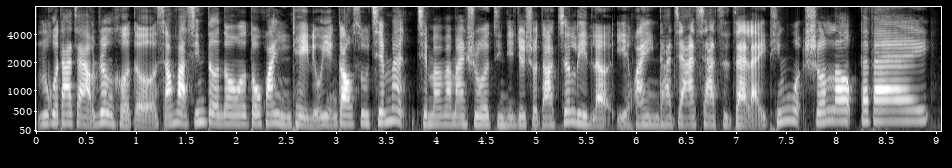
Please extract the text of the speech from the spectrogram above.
如果大家有任何的想法心得呢，都欢迎可以留言告诉千曼，千曼慢慢说。今天就说到这里了，也欢迎大家下次再来听我说喽，拜拜。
